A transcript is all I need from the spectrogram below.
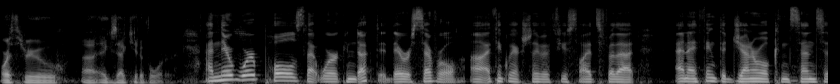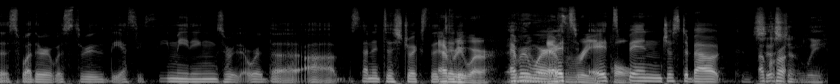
or through uh, executive order. And there were polls that were conducted. There were several. Uh, I think we actually have a few slides for that. And I think the general consensus, whether it was through the SEC meetings or, or the uh, Senate districts that did it- Everywhere. everywhere, Every it's, it's poll. been just about acro- Consistently.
